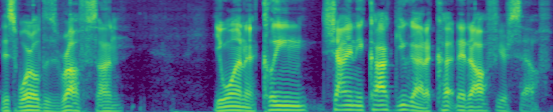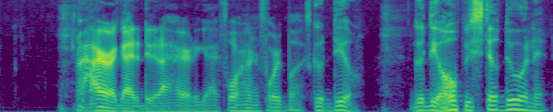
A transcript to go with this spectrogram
this world is rough, son. You want a clean, shiny cock, you got to cut it off yourself. I hire a guy to do it. I hired a guy, 440 bucks. Good deal. Good deal. Hope he's still doing it.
